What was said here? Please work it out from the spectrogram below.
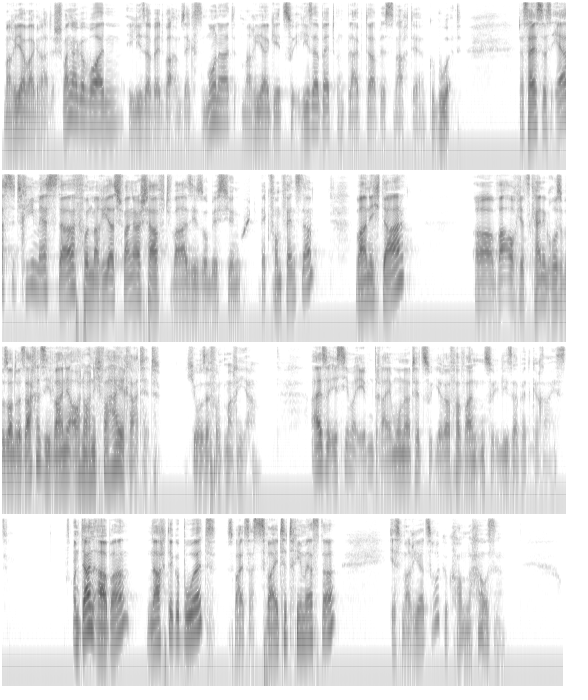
Maria war gerade schwanger geworden, Elisabeth war im sechsten Monat, Maria geht zu Elisabeth und bleibt da bis nach der Geburt. Das heißt, das erste Trimester von Marias Schwangerschaft war sie so ein bisschen weg vom Fenster, war nicht da, äh, war auch jetzt keine große besondere Sache. Sie waren ja auch noch nicht verheiratet, Josef und Maria. Also ist sie mal eben drei Monate zu ihrer Verwandten, zu Elisabeth gereist. Und dann aber, nach der Geburt, das war jetzt das zweite Trimester, ist Maria zurückgekommen nach Hause.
